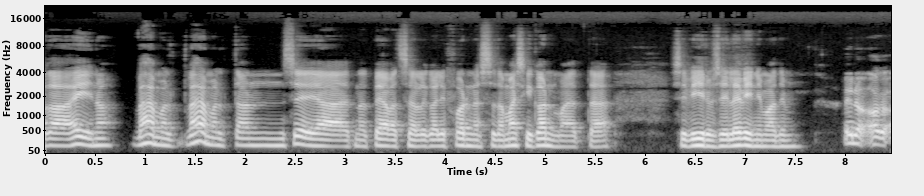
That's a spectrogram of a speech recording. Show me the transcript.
aga ei noh, vähemalt, vähemalt on see ja, et nad peavad seal Californias seda maski kandma, et äh, see viirus ei levi niimoodi. ei no aga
